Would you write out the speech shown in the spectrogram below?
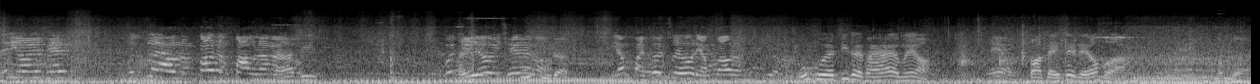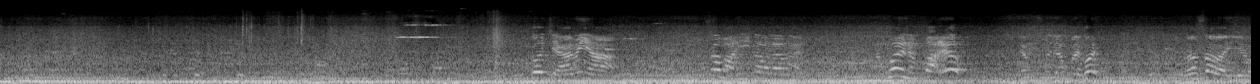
这有一千，我最好两包能包了嘛。拿去。我姐有一千五谷的。两百块，最后两包了。五谷的鸡腿排还有没有？没有。大地细地拢无啊？拢无啊。哥食咩啊？三百二到人哎，两块两百了，两只两百块，我要三百一哦。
